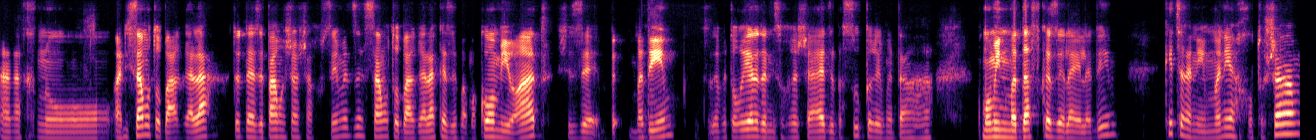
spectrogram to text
אנחנו, אני שם אותו בעגלה, אתה יודע, זו פעם ראשונה שאנחנו עושים את זה, שם אותו בעגלה כזה במקום המיועד, שזה מדהים, אתה יודע, בתור ילד אני זוכר שהיה את זה בסופרים, את ה... כמו מין מדף כזה לילדים, קיצר, אני מניח אותו שם,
